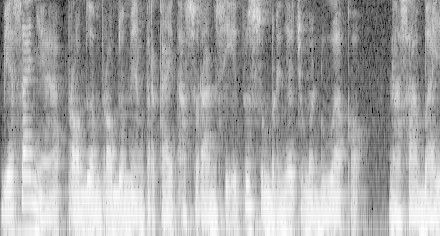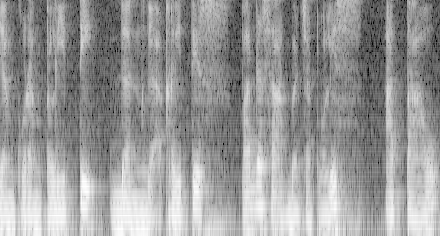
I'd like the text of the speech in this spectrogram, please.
Biasanya, problem-problem yang terkait asuransi itu sumbernya cuma dua kok. Nasabah yang kurang teliti dan gak kritis pada saat baca polis, atau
